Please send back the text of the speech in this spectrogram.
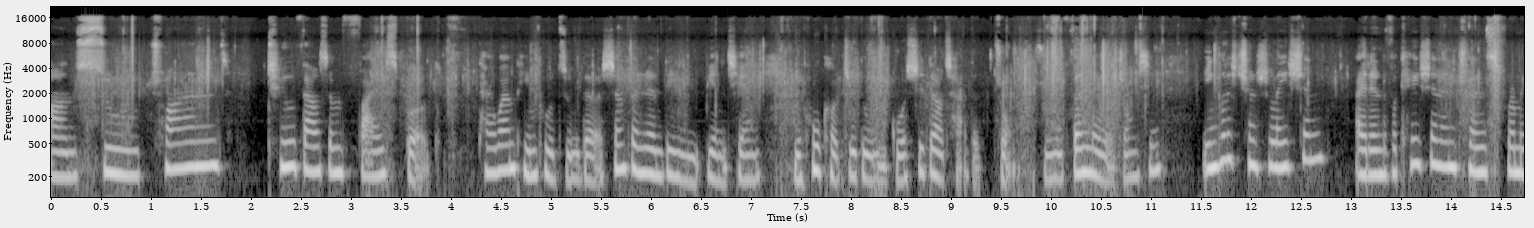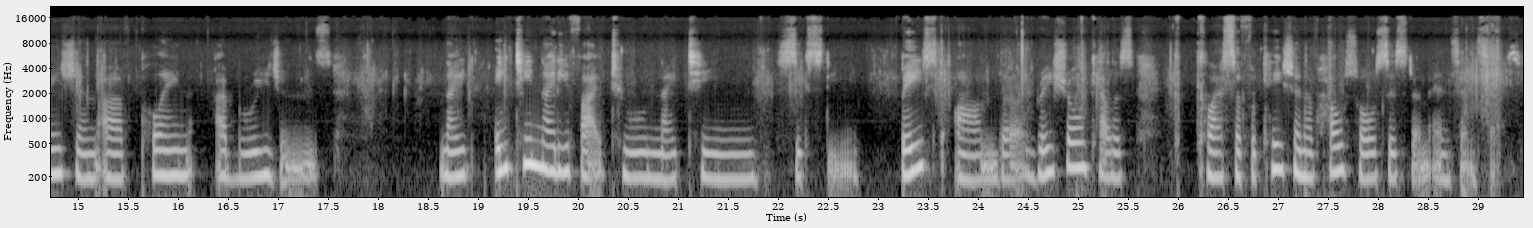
on Su Chuan's 2005 book 台湾平埔族的身份认定与变迁，以户口制度与国势调查的种族分类为中心。English translation, identification and transformation of plain Aborigines, 1895 to 1960, based on the racial classification of household system and census.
